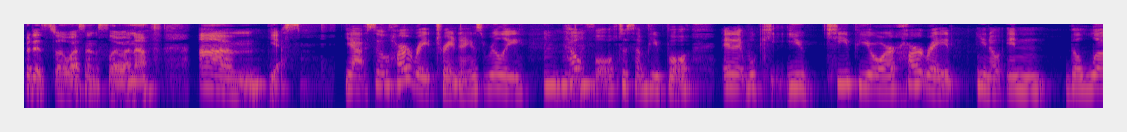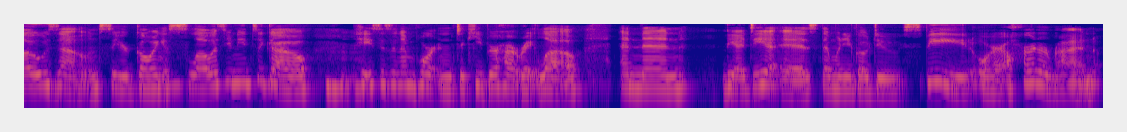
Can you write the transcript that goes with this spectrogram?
but it still wasn't slow enough. Um, yes. Yeah, so heart rate training is really Mm-hmm. helpful to some people, and it will keep, you keep your heart rate, you know, in the low zone. So you're going Mm-hmm. as slow as you need to go. Pace isn't important to keep your heart rate low, and then the idea is that when you go do speed or a harder run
